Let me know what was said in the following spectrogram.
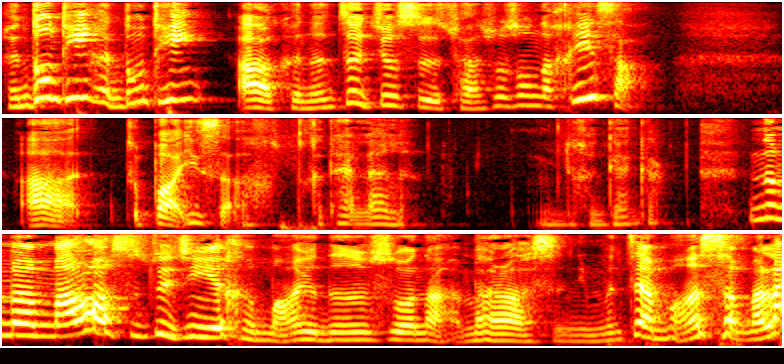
很动听，很动听啊，可能这就是传说中的黑嗓啊，不好意思啊，喝太烂了，嗯，很尴尬。那么马老师最近也很忙，有的人说呢，马老师你们在忙什么了？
